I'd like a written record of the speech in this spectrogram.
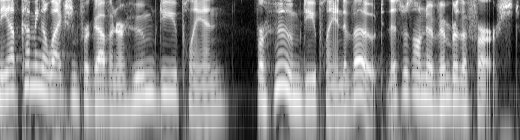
the upcoming election for governor, whom do you plan for whom do you plan to vote? This was on November the 1st.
